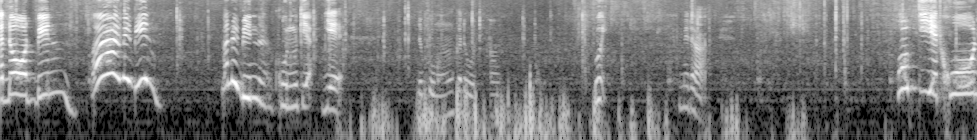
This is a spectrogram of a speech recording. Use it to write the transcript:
กระโดดบินว้าไม่บิน มันไม่บินอะคุณเมื่อกี้แย่เดี๋ยวผมกระโดดเอาเฮ้ยไม่ได้ผมเกลียดคุณ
